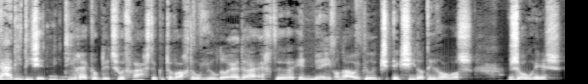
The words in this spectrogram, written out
Ja, die, die zit niet direct op dit soort vraagstukken te wachten. Of wil daar, daar echt uh, in mee van, nou, ik, wil, ik, ik zie dat die ROAS zo is.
